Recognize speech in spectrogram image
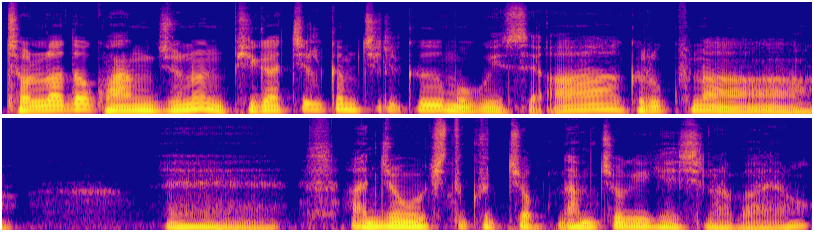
전라도 광주는 비가 찔끔찔끔 오고 있어요. 아, 그렇구나. 예. 안정욱 씨도 그쪽, 남쪽에 계시나 봐요.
